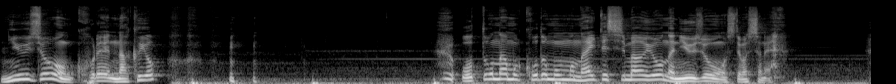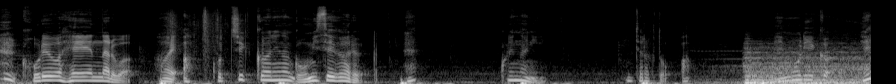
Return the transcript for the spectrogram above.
入場音これ泣くよ？大人も子供も泣いてしまうような入場音をしてましたね。これは閉園になるわ。はい。あこっち側になんかお店がある。え？これ何？インタラクト。あメモリーか。え？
